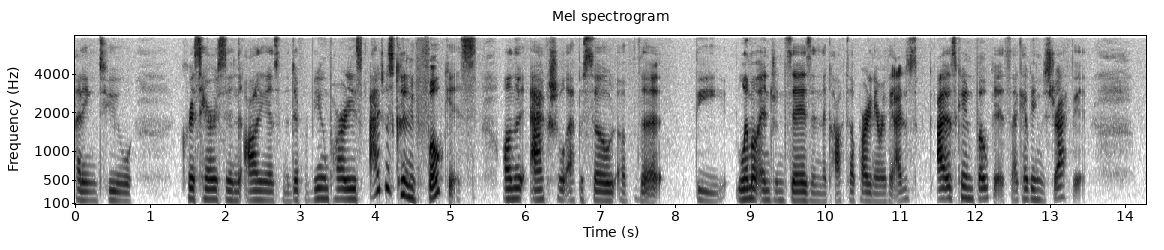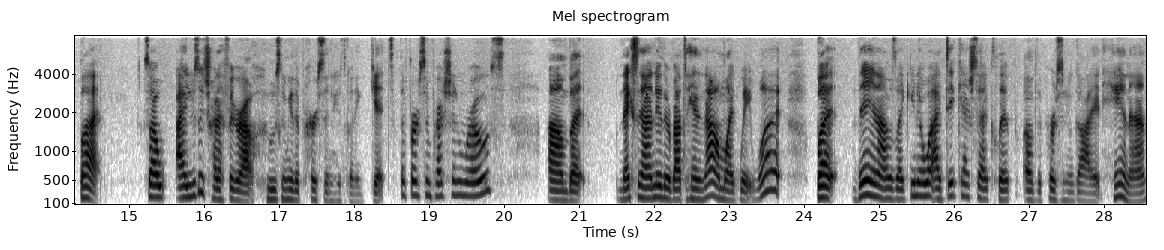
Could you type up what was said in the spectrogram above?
cutting to Chris Harrison, the audience, and the different viewing parties. I just couldn't focus on the actual episode of the the limo entrances and the cocktail party and everything. I just I just couldn't focus. I kept getting distracted. But so I, I usually try to figure out who's gonna be the person who's gonna get the first impression rose. Um, but next thing I knew, they're about to hand it out. I'm like, wait, what? But then I was like, you know what? I did catch that clip of the person who got it, Hannah.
